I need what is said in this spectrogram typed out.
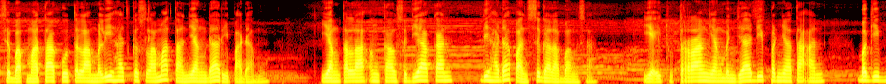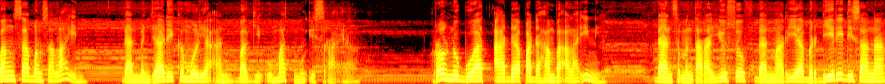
Sebab mataku telah melihat keselamatan yang daripadamu, yang telah engkau sediakan di hadapan segala bangsa, yaitu terang yang menjadi pernyataan bagi bangsa-bangsa lain dan menjadi kemuliaan bagi umatmu Israel. Roh nubuat ada pada hamba Allah ini, dan sementara Yusuf dan Maria berdiri di sana,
